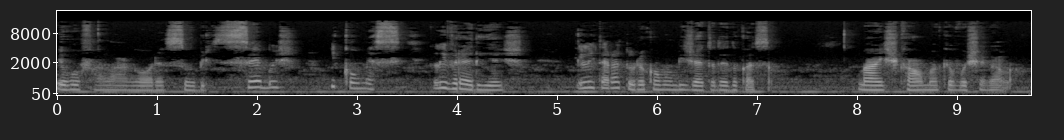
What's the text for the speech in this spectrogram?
eu vou falar agora sobre sebos e-commerce, livrarias e literatura como objeto da educação. Mas calma que eu vou chegar lá.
